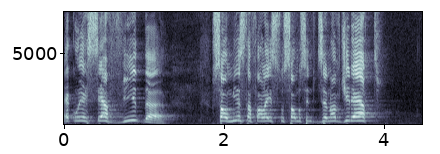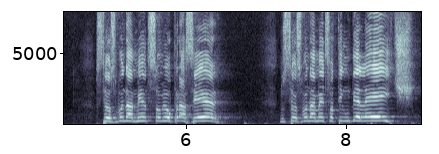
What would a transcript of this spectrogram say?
é conhecer a vida. O salmista fala isso no Salmo 119 direto. Os teus mandamentos são meu prazer. Nos teus mandamentos só tenho um deleite.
